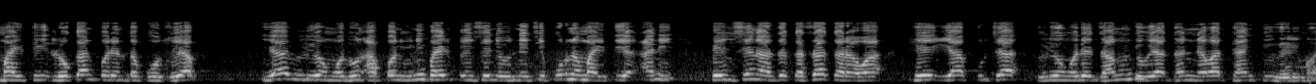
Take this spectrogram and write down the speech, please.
माहिती लोकांपर्यंत पोहोचूया. या व्हिडिओ मधून आपण युनिफाईड पेन्शन योजनेची पूर्ण माहिती आणि पेन्शन अर्ज कसा करावा हे या पुढच्या व्हिडिओमध्ये जाणून घेऊया. धन्यवाद. थँक यू व्हेरी मच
